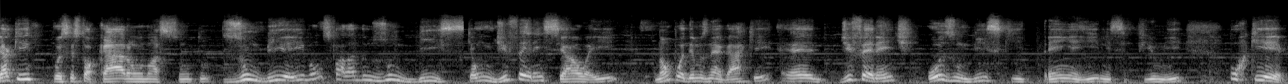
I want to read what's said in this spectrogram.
Já que vocês tocaram no assunto zumbi aí, vamos falar dos zumbis, que é um diferencial aí. Não podemos negar que é diferente os zumbis que tem aí nesse filme, porque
